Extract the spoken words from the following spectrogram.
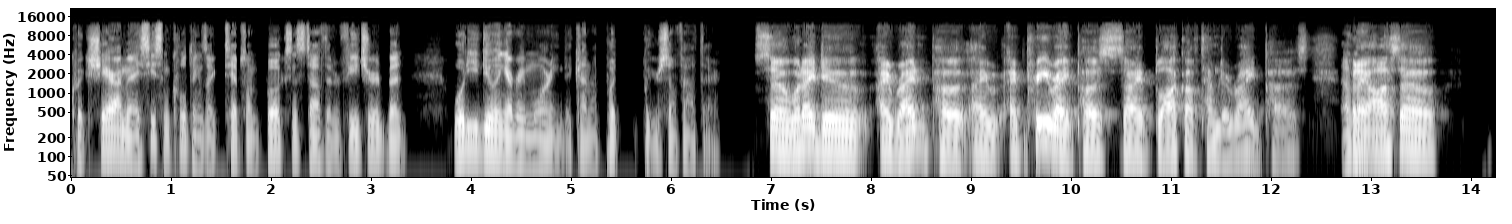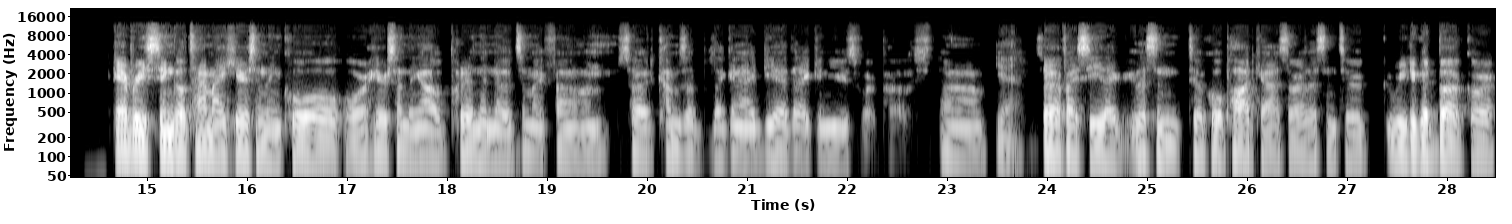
quick share? I mean i see some cool things like tips on books and stuff that are featured but what are you doing every morning to kind of put put yourself out there So what I do, I write post, I, I pre-write posts, so I block off time to write posts. But I also, every single time I hear something cool or hear something, I'll put it in the notes in my phone, so it comes up like an idea that I can use for a post. Um, yeah so if I see like listen to a cool podcast or I listen to read a good book or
